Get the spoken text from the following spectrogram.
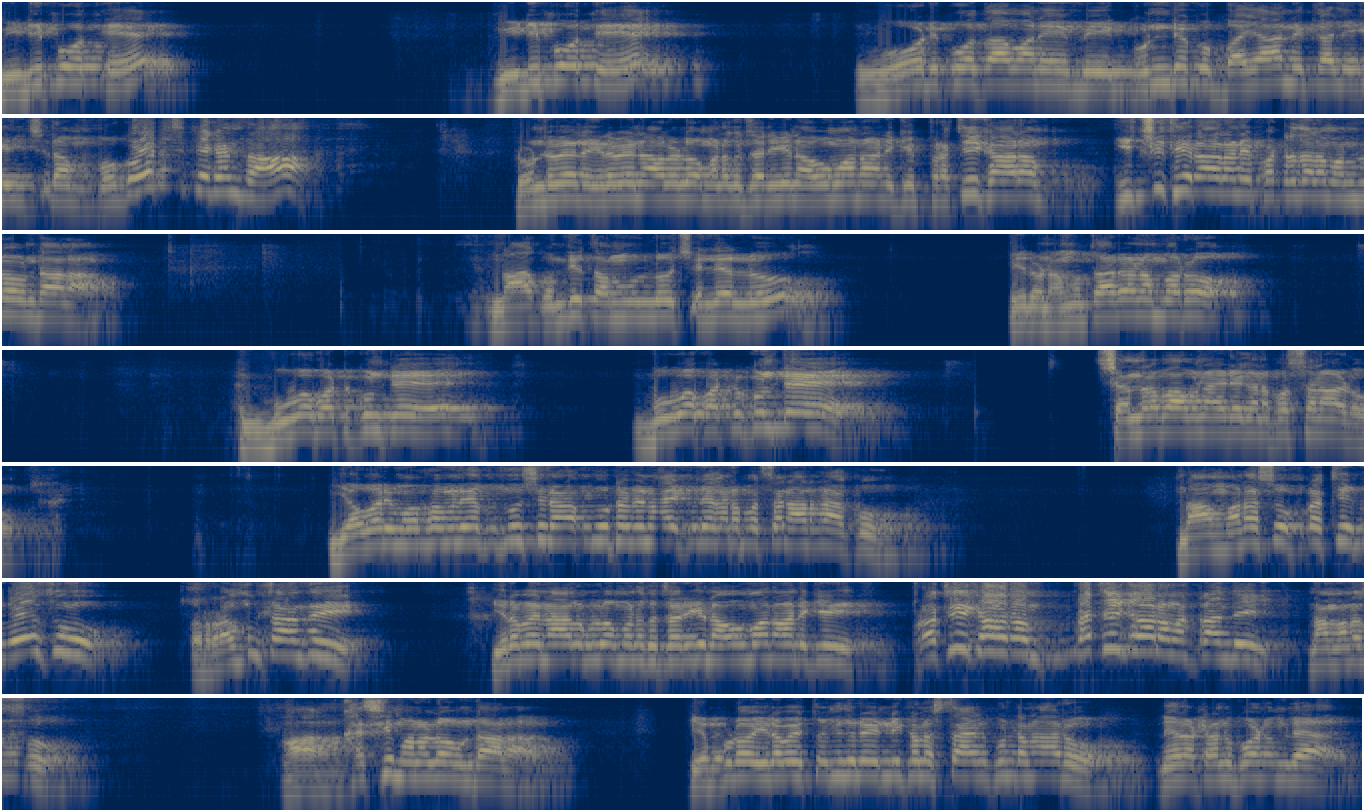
విడిపోతే విడిపోతే ఓడిపోతామనే మీ గుండెకు భయాన్ని కలిగించిన మొగోడు జగన్ రెండు వేల ఇరవై నాలుగులో మనకు జరిగిన అవమానానికి ప్రతీకారం ఇచ్చి తీరాలనే పట్టుదల మనలో ఉండాలా? నాకుంది తమ్ముళ్ళు చెల్లెళ్ళు మీరు నమ్ముతారో నమ్మరో? బువ్వ పట్టుకుంటే బువ్వ పట్టుకుంటే చంద్రబాబు నాయుడే కనపస్తున్నాడు ఎవరి ముఖం లేక చూసి నా కూటమి నాయకుడే కనపస్తున్నారు నాకు. నా మనసు ప్రతిరోజు రగులుతుంది ఇరవై నాలుగులో మనకు జరిగిన అవమానానికి ప్రతీకారం ప్రతీకారం అంటుంది. నా మనస్సు ఆ కసి మనలో ఉండాలా? ఎప్పుడో ఇరవై తొమ్మిదిలో ఎన్నికలు వస్తాయనుకుంటున్నారు. నేను అటు అనుకోవడం లే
